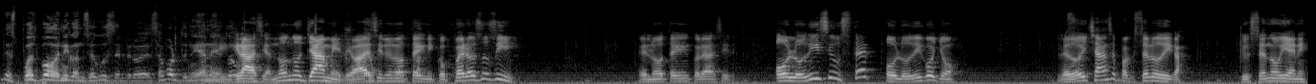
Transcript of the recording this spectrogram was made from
Después puedo venir cuando se guste, pero esa oportunidad necesito. Gracias, no nos llame, le va a decir el nuevo técnico. Pero eso sí, el nuevo técnico le va a decir, o lo dice usted o lo digo yo. Le doy chance para que usted lo diga, que usted no viene.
